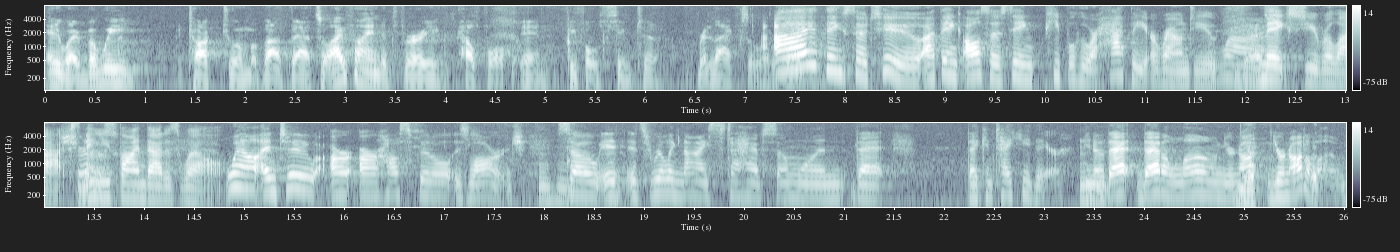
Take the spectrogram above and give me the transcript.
anyway, but we talk to him about that. So I find it's very helpful, and people seem to relax a little bit. I bit. think so too. I think also seeing people who are happy around you Right. Yes. makes you relax, and you find that as well. Well, and two, our, our hospital is large. Mm-hmm. So it, it's really nice to have someone that they can take you there. You know, that, that alone, you're not, you're not alone.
